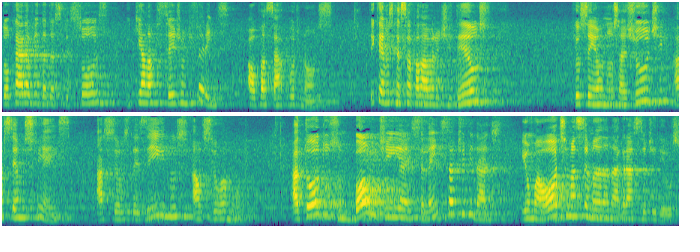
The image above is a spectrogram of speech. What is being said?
tocar a vida das pessoas e que elas sejam diferentes ao passar por nós. Fiquemos com essa palavra de Deus, que o Senhor nos ajude a sermos fiéis a seus desígnios, ao seu amor. A todos um bom dia, excelentes atividades e uma ótima semana na graça de Deus.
